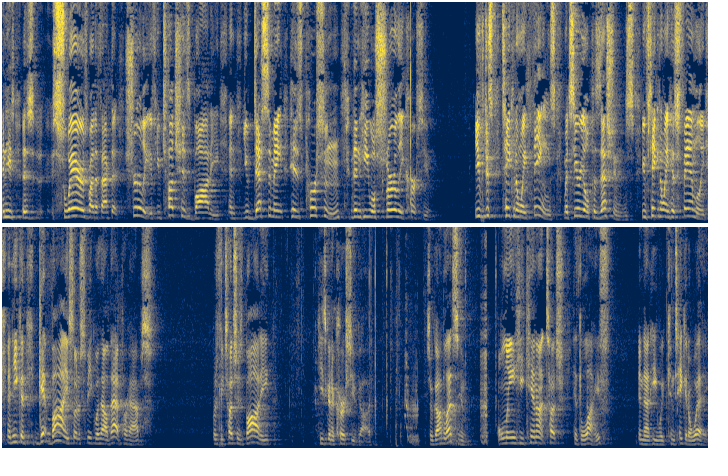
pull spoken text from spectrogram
And he swears by the fact that surely if you touch his body and you decimate his person, then he will surely curse you. You've just taken away things, material possessions. You've taken away his family, and he could get by, so to speak, without that, perhaps. But if you touch his body, he's going to curse you, God. So God lets him. Only he cannot touch his life in that he can take it away.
